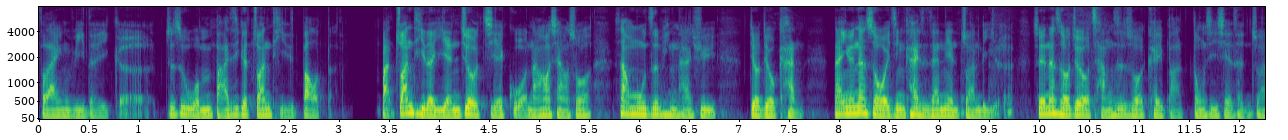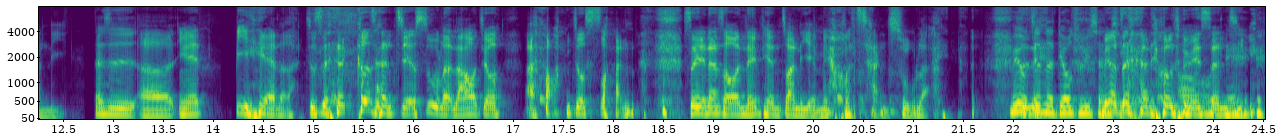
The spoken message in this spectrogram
Flying V 的一个，就是我们把这个专题报的，把专题的研究结果，然后想说上募资平台去丢丢看。那因为那时候我已经开始在念专利了，所以那时候就有尝试说可以把东西写成专利，但是呃，因为毕业了，就是课程结束了，然后就哎好就算了，所以那时候那篇专利也没有产出来，没有真的丢出去申请，没有真的丢出去申请，哦，OK。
